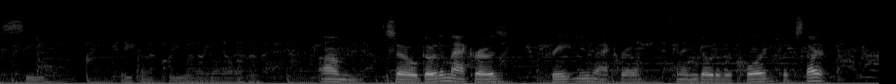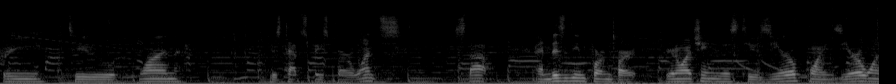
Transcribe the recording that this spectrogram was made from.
see. Um, so go to the macros, create new macro, and then go to record, click start. Three, two, one. Just tap spacebar once, stop. And this is the important part. You're gonna want to change this to 0.015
